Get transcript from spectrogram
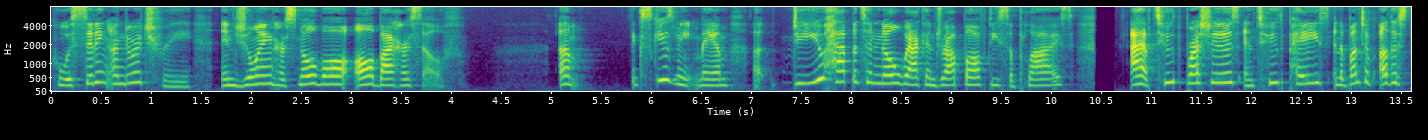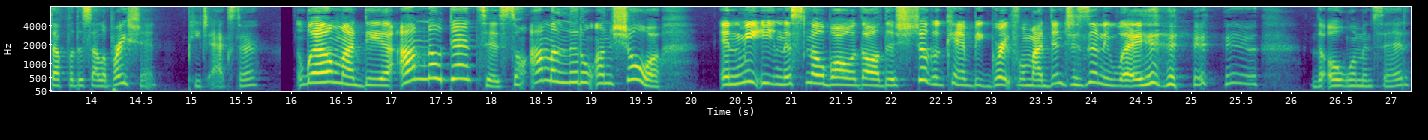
who was sitting under a tree, enjoying her snowball all by herself. Um, excuse me, ma'am, uh, do you happen to know where I can drop off these supplies? I have toothbrushes and toothpaste and a bunch of other stuff for the celebration, Peach asked her. Well, my dear, I'm no dentist, so I'm a little unsure. And me eating this snowball with all this sugar can't be great for my dentures anyway, the old woman said.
